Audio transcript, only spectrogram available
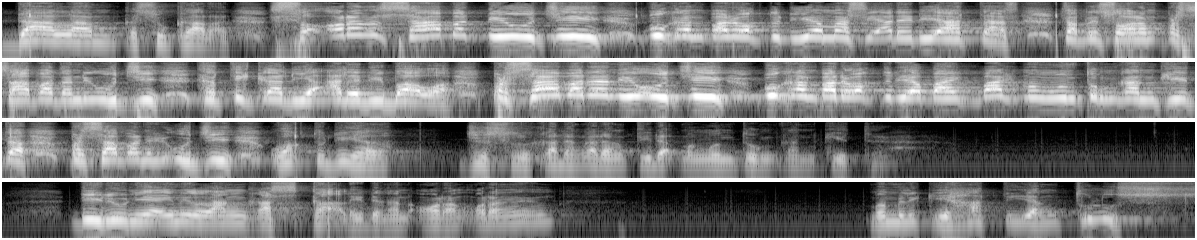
dalam kesukaran? Seorang sahabat diuji bukan pada waktu dia masih ada di atas. Tapi seorang persahabatan diuji ketika dia ada di bawah. Persahabatan diuji bukan pada waktu dia baik-baik menguntungkan kita. Persahabatan diuji waktu dia justru kadang-kadang tidak menguntungkan kita. Di dunia ini langka sekali dengan orang-orang yang memiliki hati yang tulus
